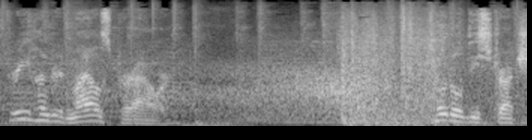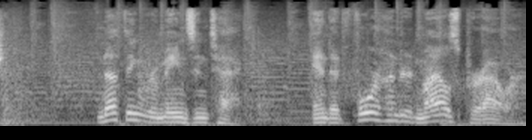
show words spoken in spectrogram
300 miles per hour. Total destruction. Nothing remains intact. And at 400 miles per hour,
